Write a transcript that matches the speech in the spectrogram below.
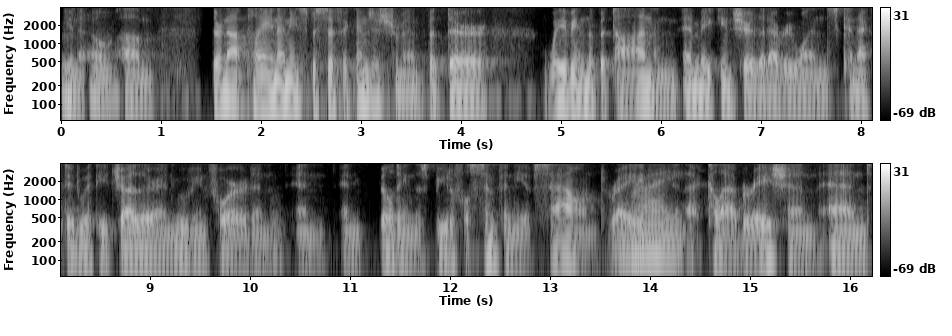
you mm-hmm. know um, they're not playing any specific instrument but they're waving the baton and, and making sure that everyone's connected with each other and moving forward and and and building this beautiful symphony of sound right, right. and that collaboration and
